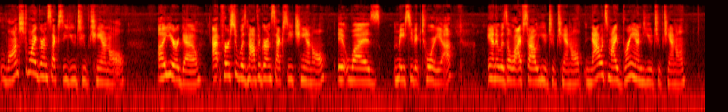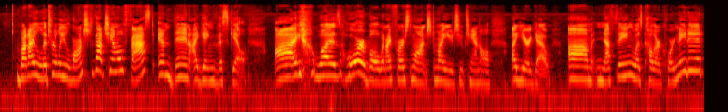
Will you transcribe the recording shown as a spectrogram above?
launched my Grown Sexy YouTube channel a year ago. At first, it was not the Grown Sexy channel, it was Macy Victoria, and it was a lifestyle YouTube channel. Now it's my brand YouTube channel. But I literally launched that channel fast and then I gained the skill. I was horrible when I first launched my YouTube channel a year ago. Um, nothing was color coordinated.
